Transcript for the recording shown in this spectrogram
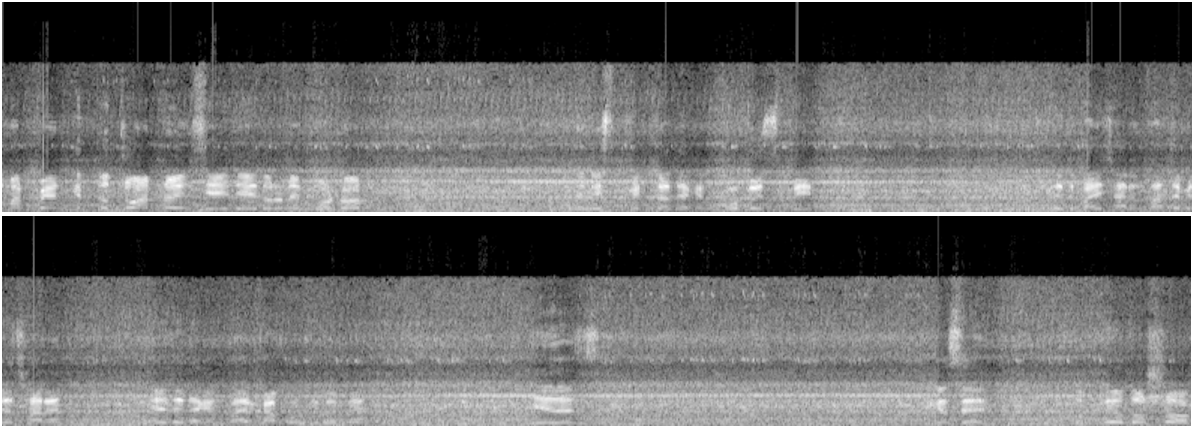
আমার প্যান্ট কিন্তু চুয়ান্ন ইঞ্চি, এই যে এই ধরনের মোটর। স্পিডটা দেখেন, কত স্পিড। ভাই ছাড়েন, পাঞ্জাবিটা ছাড়েন। এই যে দেখেন, ভাইয়ের কাপড় কীভাবে নিয়ে যাচ্ছে। ঠিক আছে? তো প্রিয় দর্শক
